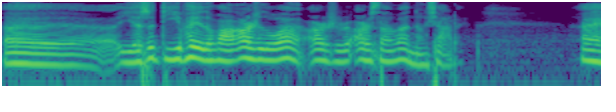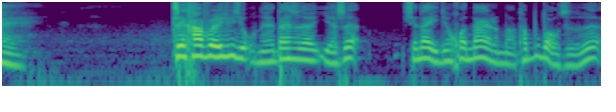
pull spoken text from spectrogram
呃，也是低配的话，二十多万，二十二三万能下来。哎。这哈弗 H 九呢，但是也是现在已经换代了嘛，它不保值，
